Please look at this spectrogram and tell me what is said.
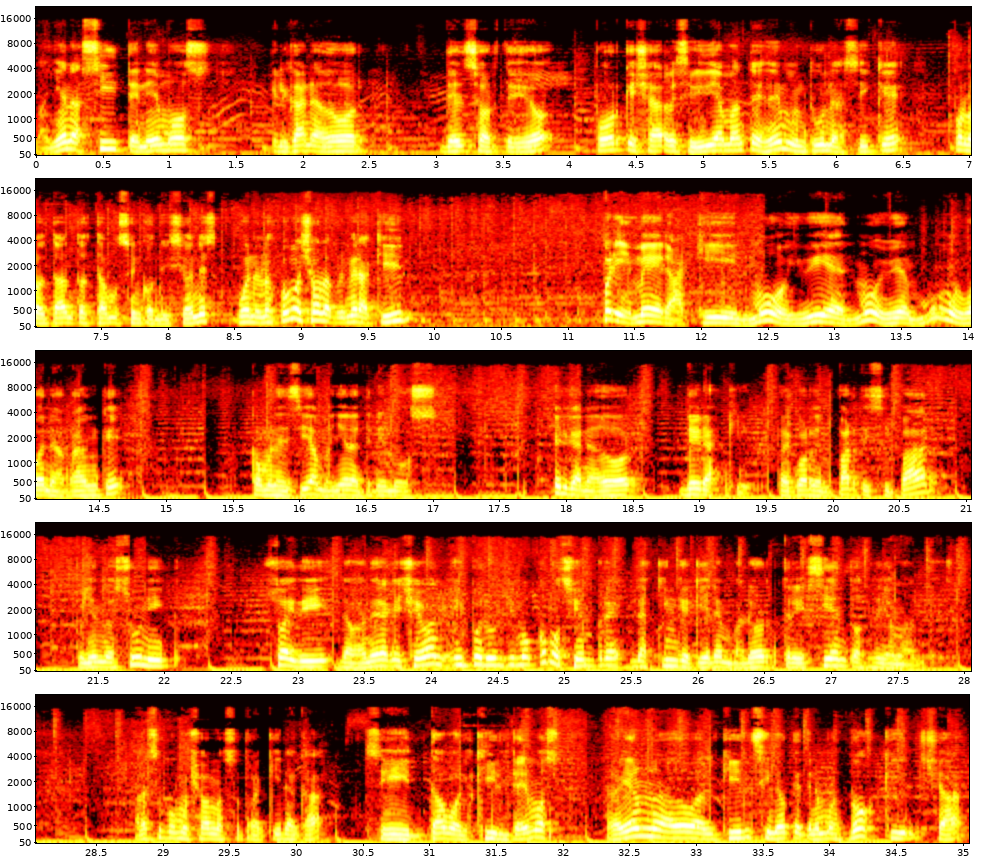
mañana sí tenemos el ganador del sorteo. Porque ya recibí diamantes de Montuna, así que por lo tanto estamos en condiciones. Bueno, nos podemos llevar la primera kill. Primera kill, muy bien, muy bien, muy buen arranque. Como les decía, mañana tenemos el ganador de la skin. Recuerden participar poniendo su nick, su ID, la bandera que llevan y por último, como siempre, la skin que quieren valor 300 diamantes. A ver si podemos llevarnos otra kill acá. Sí, double kill. Tenemos, no había una double kill, sino que tenemos dos kills ya.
